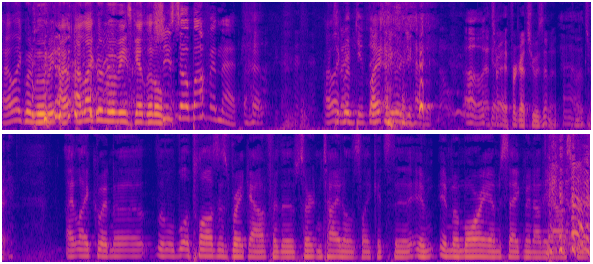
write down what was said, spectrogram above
I like when movie. I, I like when movies get little. She's so buff in that. I like Did I when, give that like- to you, or did you have it? Oh, okay. That's right. I forgot she was in it. Oh, That's okay. right. I like when uh, little applauses break out for the certain titles, like it's the in, in memoriam segment on the Oscars.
